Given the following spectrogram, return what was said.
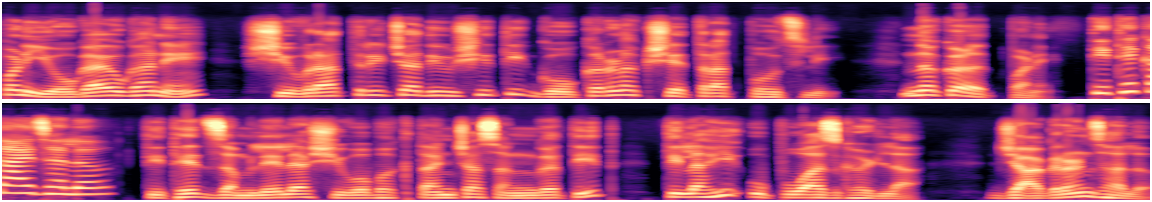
पण योगायोगाने शिवरात्रीच्या दिवशी ती गोकर्ण क्षेत्रात पोहोचली नकळतपणे. तिथे काय झालं? तिथे जमलेल्या शिवभक्तांच्या संगतीत तिलाही उपवास घडला जागरण झालं.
